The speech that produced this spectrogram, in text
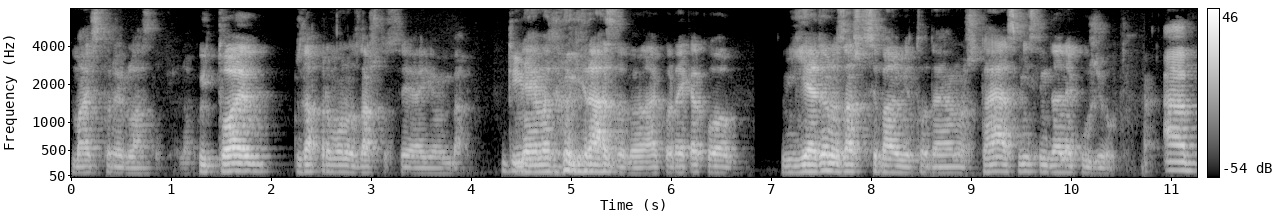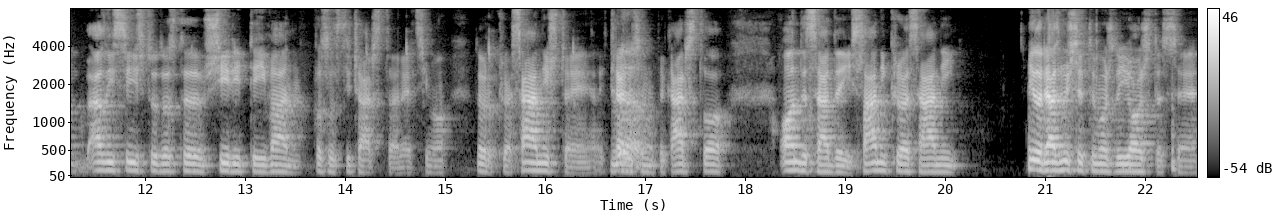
majstora i vlasnika. Onako, I to je zapravo ono zašto se ja i ovim bavim. Dim. Nema drugi razlog, onako, nekako, jedino zašto se bavim je to da je ono, šta ja smislim da neko uživa u to. A, ali se isto dosta širite i van poslastičarstva, recimo, dobro, kruasani, što je tradicionalno da. pekarstvo, onda sada i slani kruasani, ili razmišljate možda još da se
